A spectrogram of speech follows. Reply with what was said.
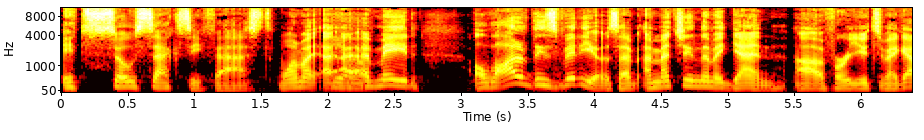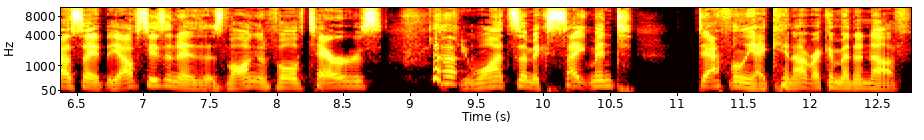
it's so sexy fast. One of my yeah. I, have made a lot of these videos. I'm, I'm mentioning them again uh, for YouTube. I gotta say, the off season is, is long and full of terrors. if you want some excitement, definitely I cannot recommend enough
